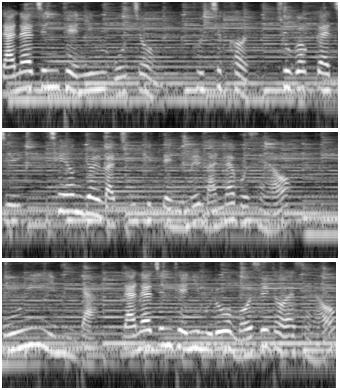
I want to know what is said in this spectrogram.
나나진 데님 5종, 부츠컷, 조거까지 체형별 맞춤 핏 데님을 만나보세요. 5위입니다. 나나진 데님으로 멋을 더하세요.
